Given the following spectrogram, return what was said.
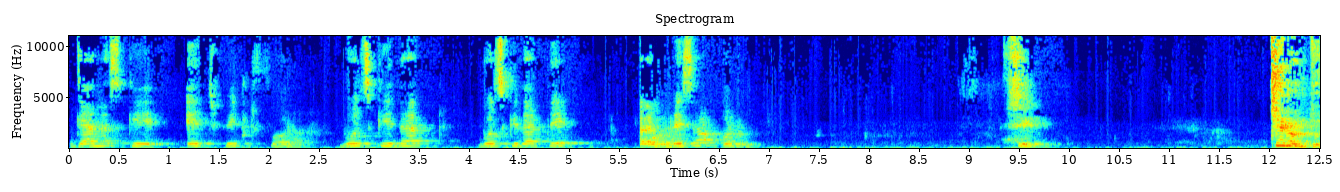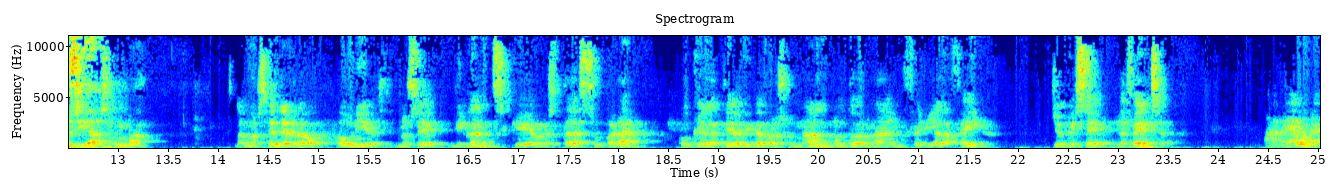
ganes que ets fet fora. Vols quedar vols quedar-te a l'empresa o no? Sí. Quin entusiasme! La Mercè té raó. Hauries, no sé, digue'ns que ho estàs superant o que la teva vida personal no torna a inferir a la feina. Jo què sé, defensa. A veure,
